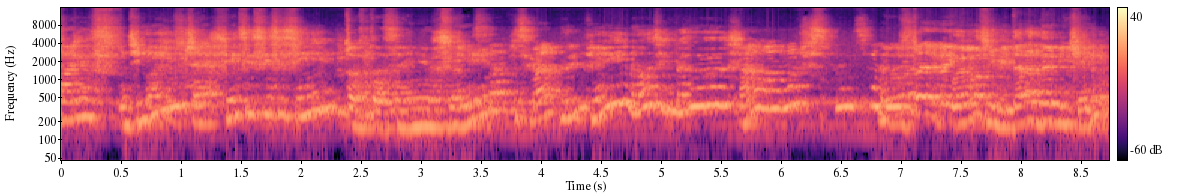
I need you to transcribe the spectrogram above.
Varios. Sí, sí, sí, sí, sí. Ahí. Sí, sí, no, sin pedos. Ah, no, pues. Podemos invitar a Ned Michel.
